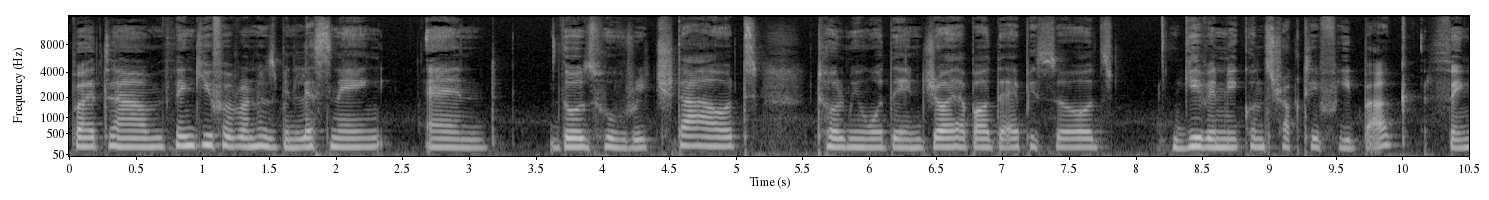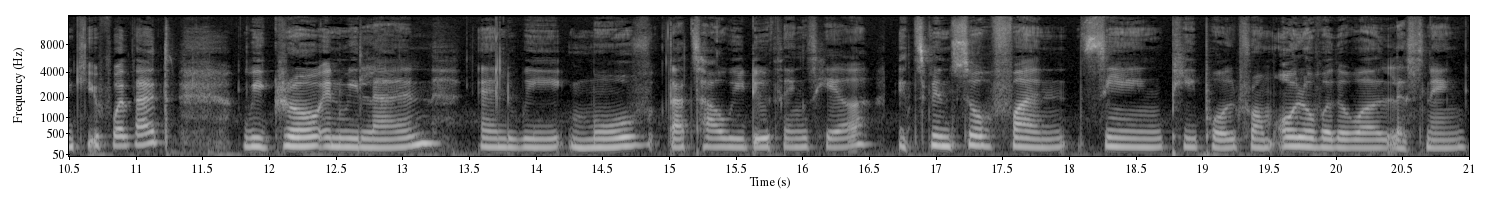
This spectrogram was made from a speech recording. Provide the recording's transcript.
but um, thank you for everyone who's been listening and those who reached out, told me what they enjoy about the episodes, given me constructive feedback. Thank you for that. We grow and we learn and we move. That's how we do things here. It's been so fun seeing people from all over the world listening,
